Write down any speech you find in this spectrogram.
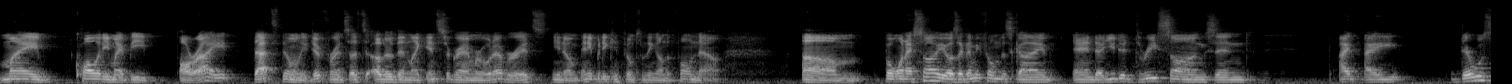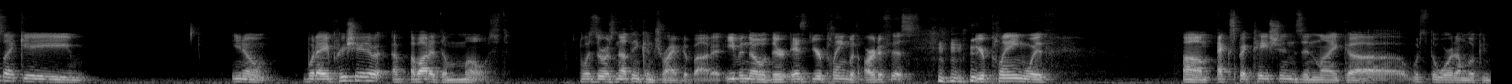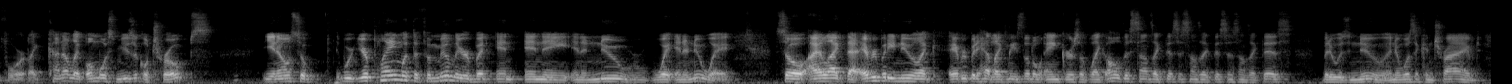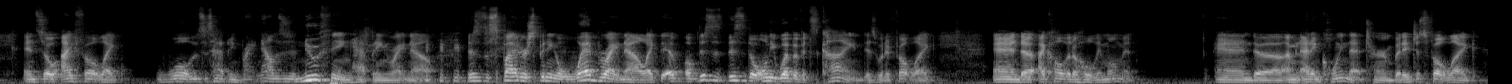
my quality might be all right, that's the only difference. It's other than like Instagram or whatever. It's you know anybody can film something on the phone now. Um, but when I saw you, I was like, let me film this guy, and uh, you did three songs, and I, I, there was like a, you know, what I appreciated about it the most was there was nothing contrived about it. Even though there is, you're playing with artifice, you're playing with um, expectations and like uh, what's the word I'm looking for? Like kind of like almost musical tropes, you know. So you're playing with the familiar, but in in a in a new way. In a new way. So I like that. Everybody knew like everybody had like these little anchors of like, oh, this sounds like this, it sounds like this, it sounds like this, but it was new and it wasn't contrived. And so I felt like, whoa, this is happening right now. This is a new thing happening right now. this is the spider spinning a web right now. Like the, this is this is the only web of its kind, is what it felt like. And uh, I call it a holy moment. And uh, I mean, I didn't coin that term, but it just felt like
